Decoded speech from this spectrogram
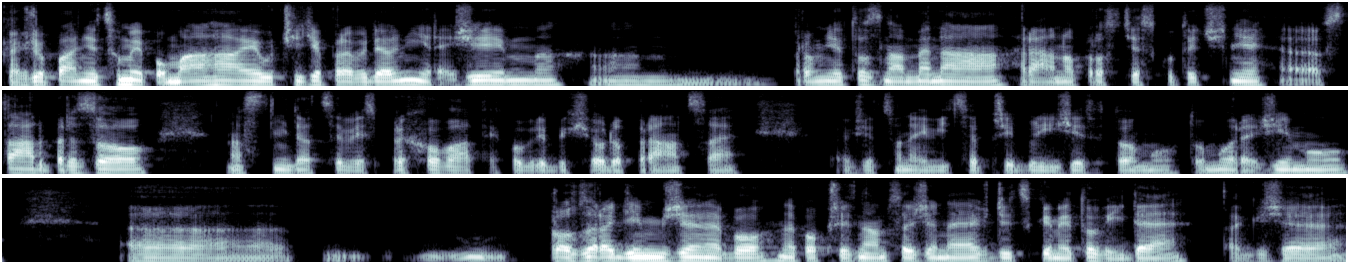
Každopádně, co mi pomáhá, je určitě pravidelný režim. Ehm, pro mě to znamená ráno prostě skutečně vstát brzo, nasnídat si, vysprchovat, jako kdybych šel do práce, takže co nejvíce přiblížit tomu, tomu režimu prozradím, že nebo, nebo přiznám se, že ne vždycky mi to vyjde, takže eh,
